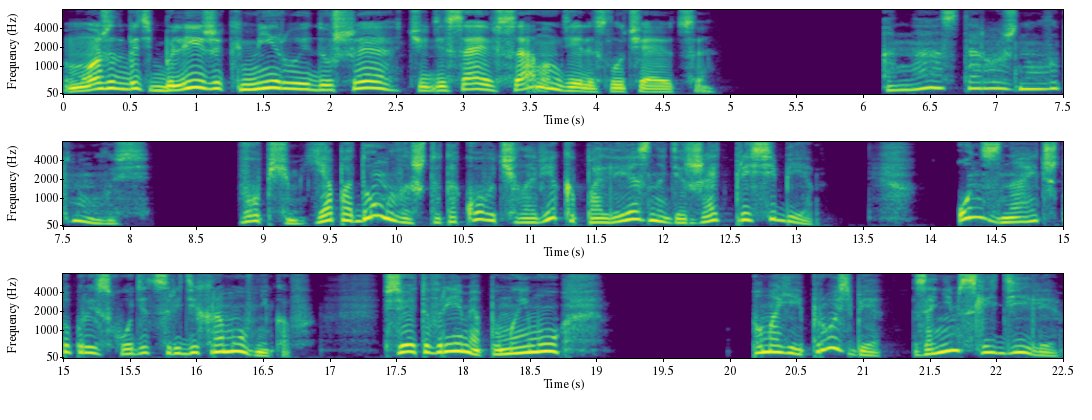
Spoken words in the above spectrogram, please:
может быть, ближе к миру и душе чудеса и в самом деле случаются. Она осторожно улыбнулась. В общем, я подумала, что такого человека полезно держать при себе. Он знает, что происходит среди храмовников. Все это время по моему... по моей просьбе за ним следили.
